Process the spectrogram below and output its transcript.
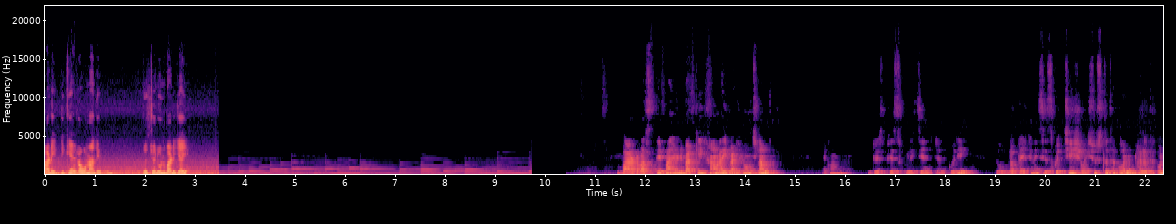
বাড়ির দিকে রওনা দেব। তো চলুন বাড়ি যাই। বারোটা বাজতে পাঁচ মিনিট বাকি আমরাই বাড়ি পৌঁছলাম। এখন ড্রেস ফ্রেস খুলি চেঞ্জ টেঞ্জ করি। তো ব্লগটা এখানেই শেষ করছি। সবাই সুস্থ থাকুন, ভালো থাকুন।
